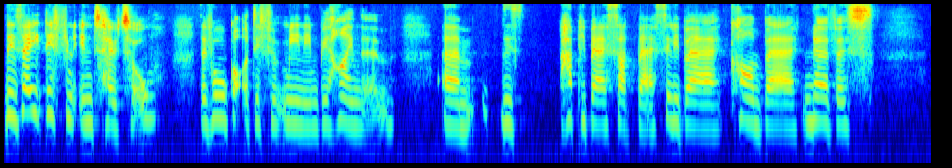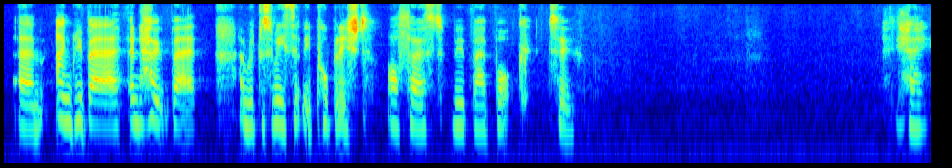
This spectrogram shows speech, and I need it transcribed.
there's eight different in total. They've all got a different meaning behind them. Um, there's happy bear, sad bear, silly bear, calm bear, nervous, um, angry bear, and hope bear. And we've just recently published our first Mood Bear book too. Okay.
